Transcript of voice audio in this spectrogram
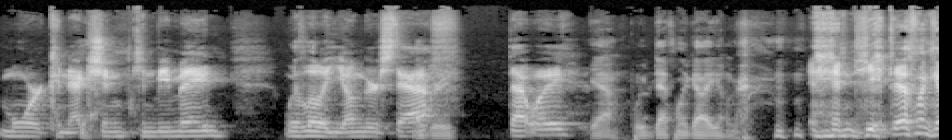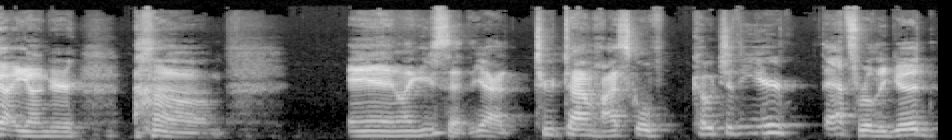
more connection can be made with a little younger staff Agreed. that way Yeah, we've definitely got younger. and he definitely got younger. Um, And like you said, yeah, two-time high school coach of the year. That's really good.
